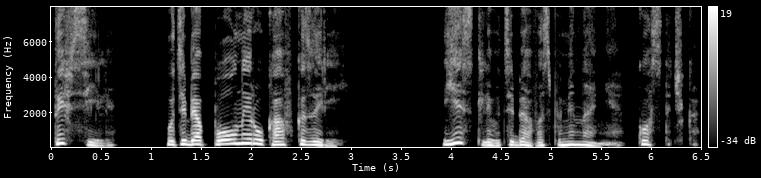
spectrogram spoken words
ты в силе. У тебя полный рукав козырей. Есть ли у тебя воспоминания, косточка?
